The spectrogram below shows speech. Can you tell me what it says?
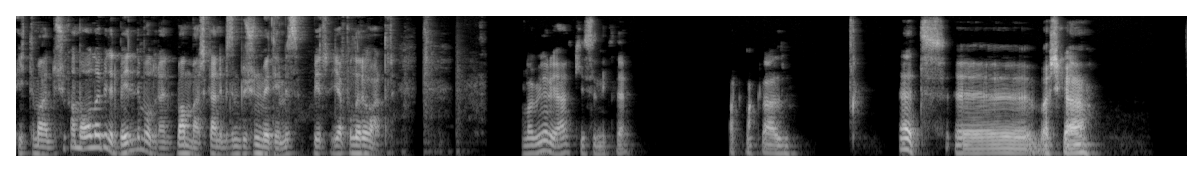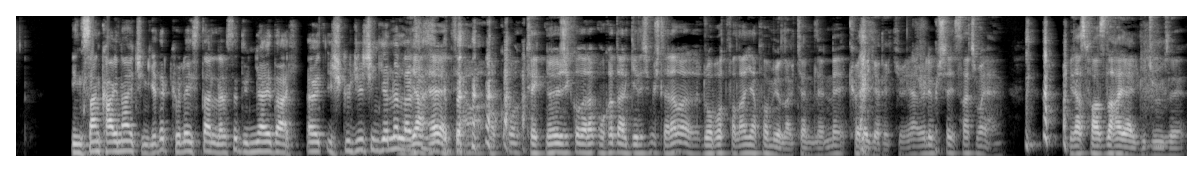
ihtimal düşük ama olabilir. Belli mi olur? Hani bambaşka hani bizim düşünmediğimiz bir yapıları vardır. Olabilir ya kesinlikle. Bakmak lazım. Evet. eee, başka İnsan kaynağı için gelir. Köle isterlerse dünyayı dahil. Evet iş gücü için gelirlerse Ya evet ya, o, o teknolojik olarak o kadar gelişmişler ama robot falan yapamıyorlar kendilerine. Köle gerekiyor. Yani öyle bir şey saçma yani. Biraz fazla hayal gücümüze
